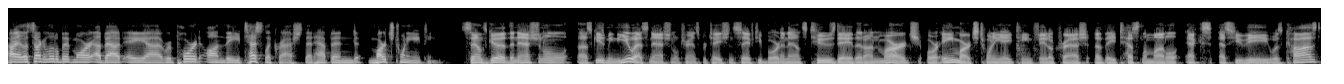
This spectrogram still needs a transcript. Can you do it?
All right, let's talk a little bit more about a uh, report on the Tesla crash that happened March 2018. Sounds good. The national, uh, excuse me, the U.S. National Transportation Safety Board announced Tuesday that on March or a March 2018 fatal crash of a Tesla Model X SUV was caused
